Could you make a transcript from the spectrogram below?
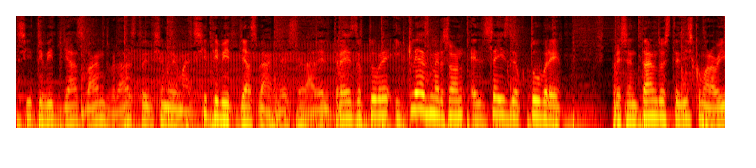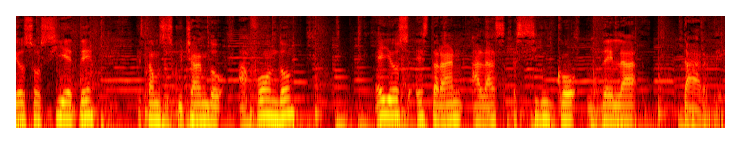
City Beat Jazz Band, ¿verdad? Estoy diciendo mal. City Beat Jazz Band es la del 3 de octubre. Y Klesmerson el 6 de octubre, presentando este disco maravilloso 7, que estamos escuchando a fondo. Ellos estarán a las 5 de la tarde.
